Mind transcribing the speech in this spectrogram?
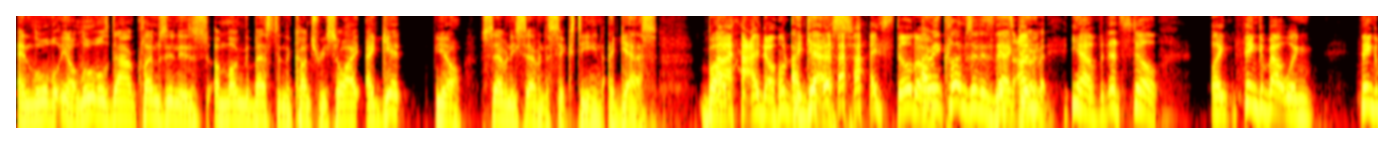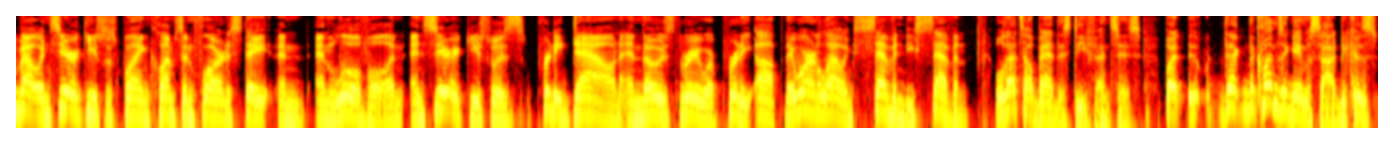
and Louisville, you know, Louisville's down, Clemson is among the best in the country. So I, I get, you know, 77 to 16, I guess. But I, I don't. I guess. I still don't. I mean, Clemson is that It's good. un- yeah, but that's still like think about when think about when Syracuse was playing Clemson, Florida State, and and Louisville, and and Syracuse was pretty down, and those three were pretty up. They weren't allowing seventy seven. Well, that's how bad this defense is. But uh, the, the Clemson game aside, because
